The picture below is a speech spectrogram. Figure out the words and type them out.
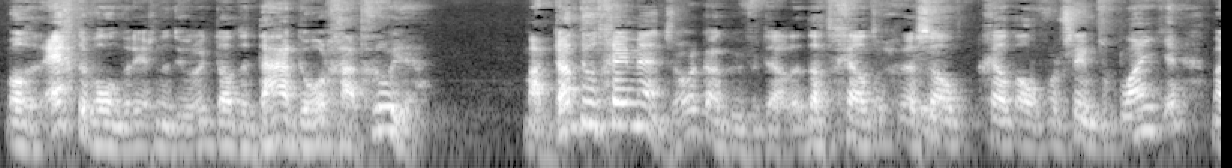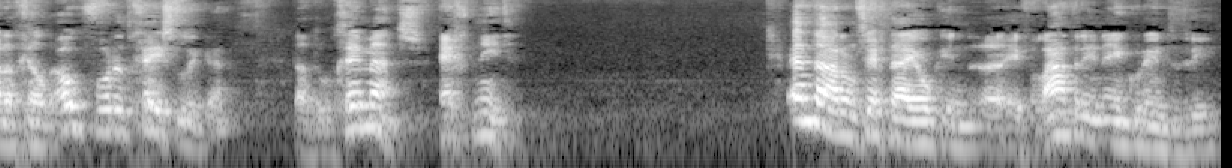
Want het echte wonder is natuurlijk dat het daardoor gaat groeien. Maar dat doet geen mens hoor, kan ik u vertellen. Dat geldt, geldt al voor het simpele plantje. Maar dat geldt ook voor het geestelijke. Dat doet geen mens. Echt niet. En daarom zegt hij ook in, even later in 1 Korinthe 3.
